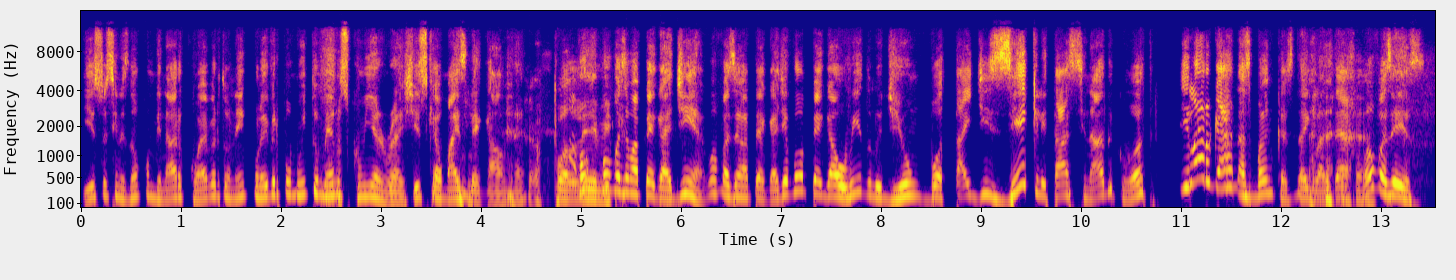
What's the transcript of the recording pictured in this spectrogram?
Isso assim, eles não combinaram com o Everton nem com o Liverpool, muito menos com o Ian Rush. Isso que é o mais legal, né? ah, vamos, vamos, fazer uma pegadinha? Vamos fazer uma pegadinha. Vamos pegar o ídolo de um, botar e dizer que ele está assinado com o outro e largar nas bancas da Inglaterra. vamos fazer isso.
